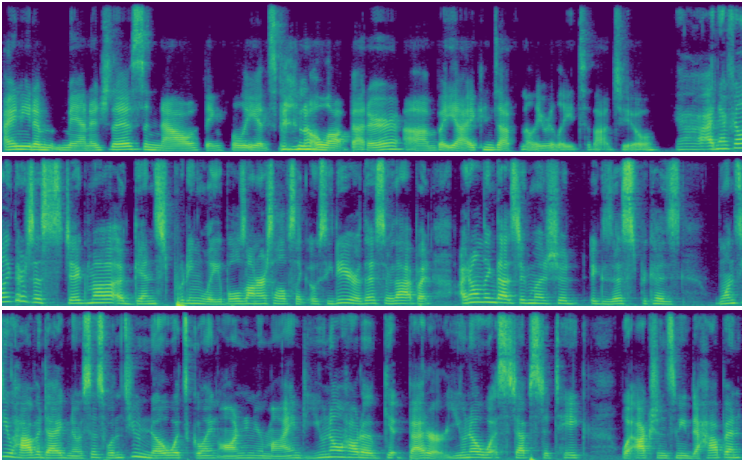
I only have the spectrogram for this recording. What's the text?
I need to manage this. And now, thankfully, it's been a lot better. Um, but yeah, I can definitely relate to that too. Yeah, and I feel like there's a stigma against putting labels on ourselves like OCD or this or that, but I don't think that stigma should exist because once you have a diagnosis, once you know what's going on in your mind, you know how to get better. You know what steps to take, what actions need to happen.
